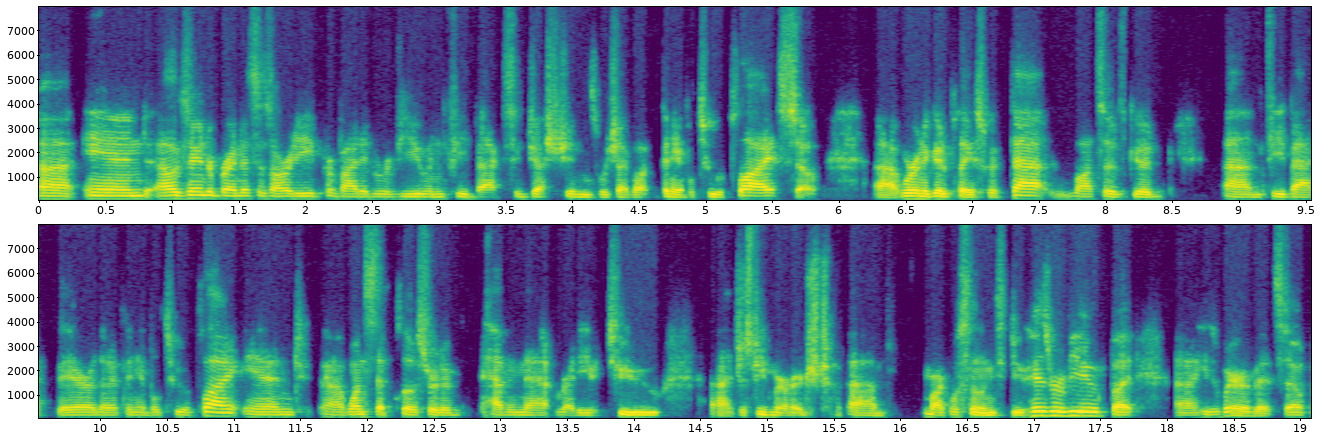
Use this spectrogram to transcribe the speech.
Uh, and Alexander Brandes has already provided review and feedback suggestions, which I've uh, been able to apply. So uh, we're in a good place with that. Lots of good um, feedback there that I've been able to apply and uh, one step closer to having that ready to uh, just be merged. Um, Mark will still need to do his review, but uh, he's aware of it. So I'm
